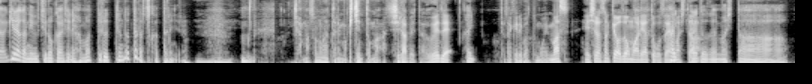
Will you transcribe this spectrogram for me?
明らかにうちの会社にハマってるっていうんだったら使ったらいいんじゃない？うんうん。じゃあまあそのあたりもきちんとまあ調べた上で、はい。いただければと思います。えー石田さん今日はどうもありがとうございました。はい、ありがとうございました。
